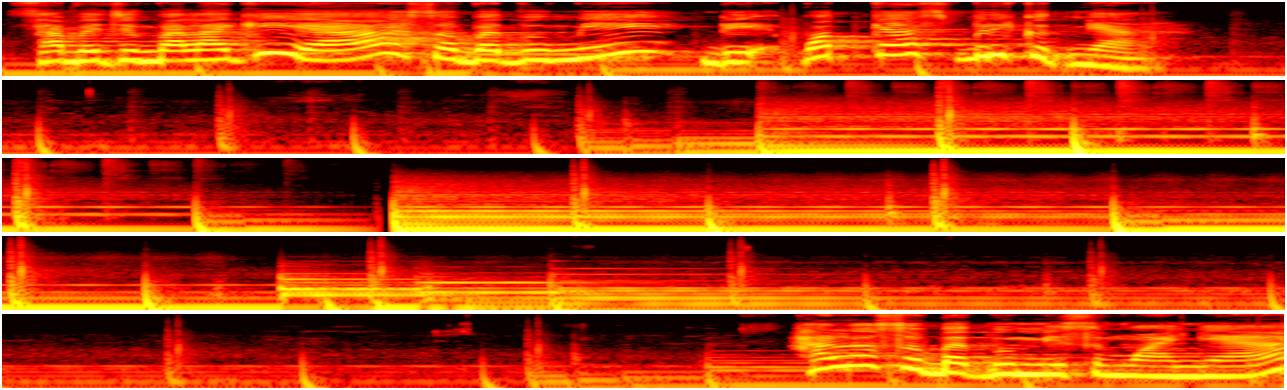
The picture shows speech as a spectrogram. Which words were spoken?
Sampai jumpa lagi ya Sobat Bumi di podcast berikutnya. Sobat Bumi semuanya,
